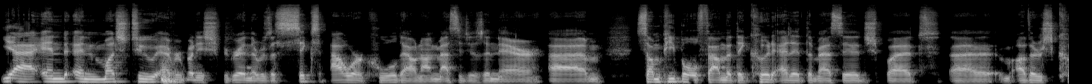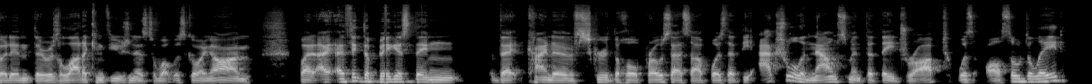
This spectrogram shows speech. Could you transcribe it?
Yeah, and and much to everybody's chagrin, there was a six-hour cooldown on messages in there. Um, some people found that they could edit the message, but uh, others couldn't. There was a lot of confusion as to what was going on. But I, I think the biggest thing that kind of screwed the whole process up was that the actual announcement that they dropped was also delayed.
